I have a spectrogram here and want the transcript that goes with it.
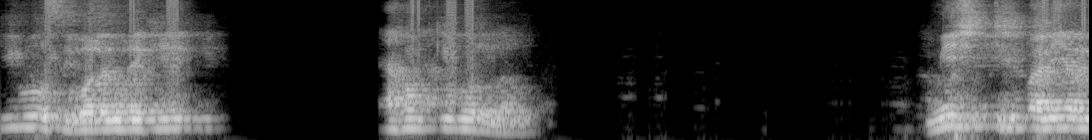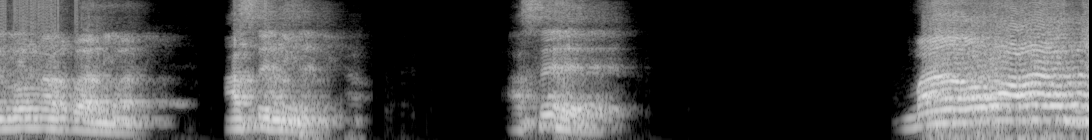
কি বলছি বলেন দেখি। এখন কি বললাম? মিষ্টি পানি আর লোনা পানি, আছে নি? আছে? مرج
